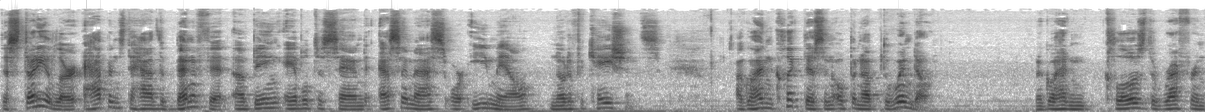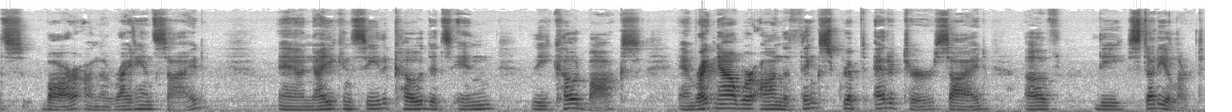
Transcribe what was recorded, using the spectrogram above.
The study alert happens to have the benefit of being able to send SMS or email notifications. I'll go ahead and click this and open up the window. I'm going to go ahead and close the reference bar on the right hand side. And now you can see the code that's in the code box. And right now we're on the ThinkScript editor side of the study alert.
